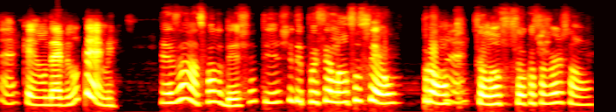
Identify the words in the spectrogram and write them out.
É, quem não deve não teme. Exato, fala, deixa, deixa, e depois você lança o seu. Pronto, é. você lança o seu com essa versão.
